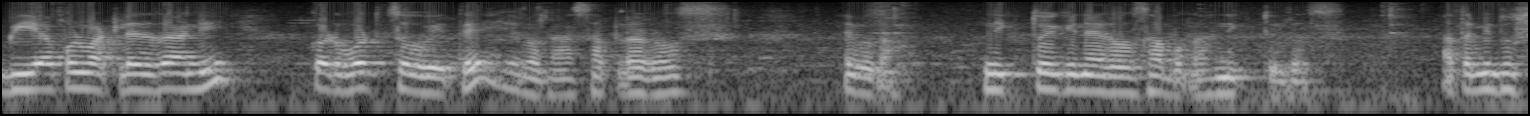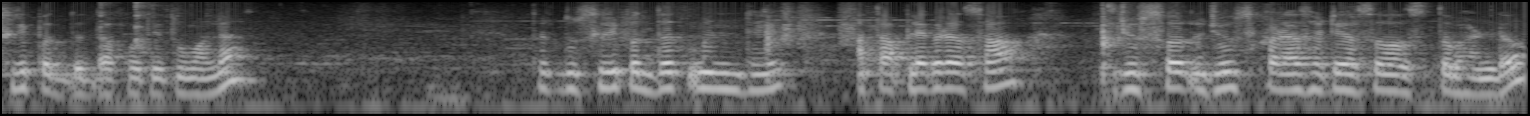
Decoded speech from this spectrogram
बिया पण वाटल्या जातात आणि कडवट चव येते. हे बघा असा आपला रस. हे बघा निघतोय की नाही रस? हा बघा निघतोय रस. आता मी दुसरी पद्धत दाखवते तुम्हाला. तर दुसरी पद्धत म्हणजे आता आपल्याकडे असा ज्युसर ज्यूस काढायसाठी असं असतं भांडं.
